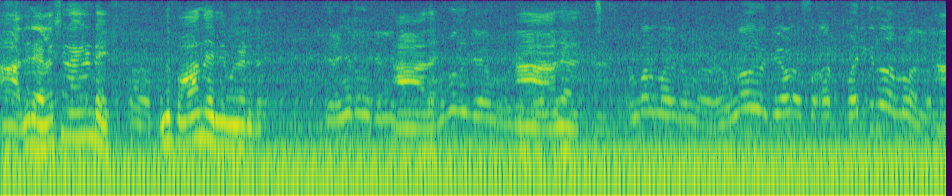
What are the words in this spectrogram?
ആ അതിന് ഇലക്ഷൻ ആയതുകൊണ്ടേ ഒന്ന് പോകാൻ തരുന്നു പുള്ളിയെടുത്ത് അതെ. ഒന്ന് ഒന്ന് ആ.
